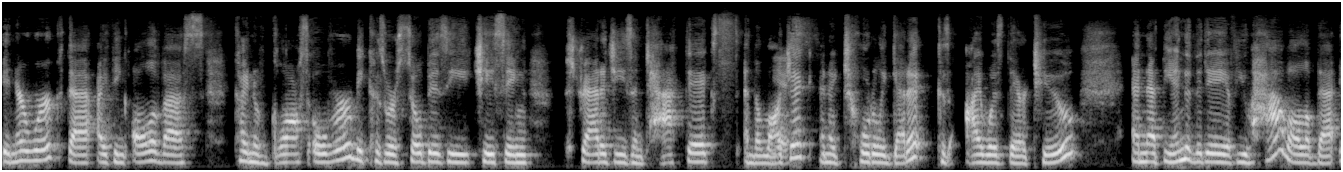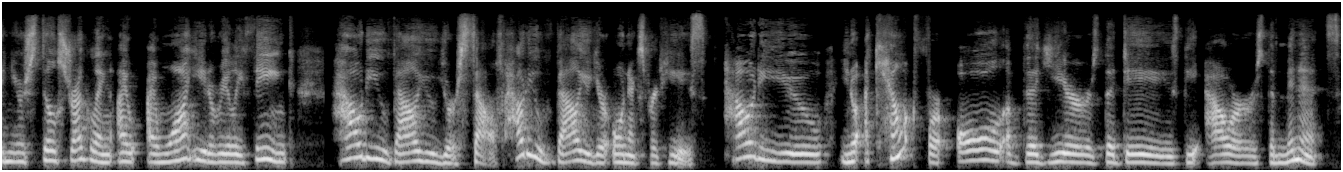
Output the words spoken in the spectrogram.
inner work that i think all of us kind of gloss over because we're so busy chasing strategies and tactics and the logic. Yes. And I totally get it because I was there too. And at the end of the day, if you have all of that and you're still struggling, I, I want you to really think how do you value yourself? How do you value your own expertise? How do you, you know, account for all of the years, the days, the hours, the minutes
